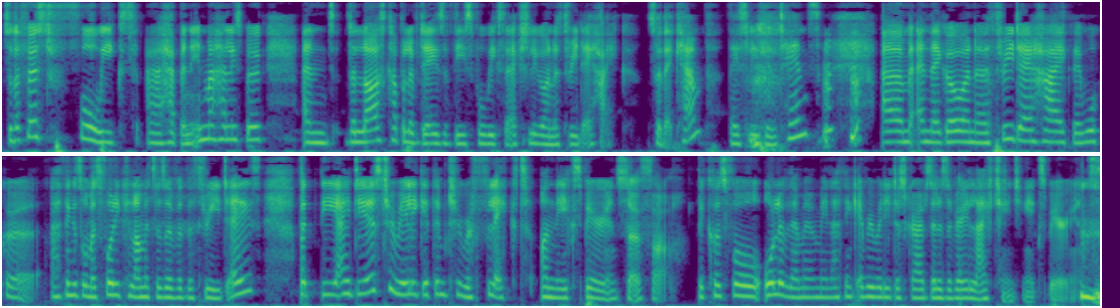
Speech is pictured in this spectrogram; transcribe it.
So the first four weeks uh, happen in Magaliesburg, and the last couple of days of these four weeks they actually go on a three day hike. So they camp, they sleep in tents, um, and they go on a three day hike. They walk, a, I think it's almost 40 kilometers over the three days. But the idea is to really get them to reflect on the experience so far. Because for all of them, I mean, I think everybody describes it as a very life changing experience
